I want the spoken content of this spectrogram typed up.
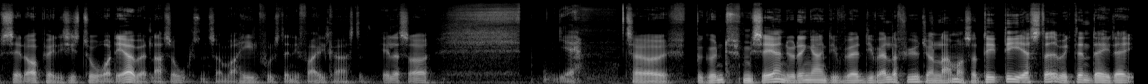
setup her de sidste to år, det har jo været Lars Olsen, som var helt fuldstændig fejlkastet. Ellers så, ja, så begyndte misæren jo dengang, de, de valgte at fyre John Lammer, så det, det er stadigvæk den dag i dag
